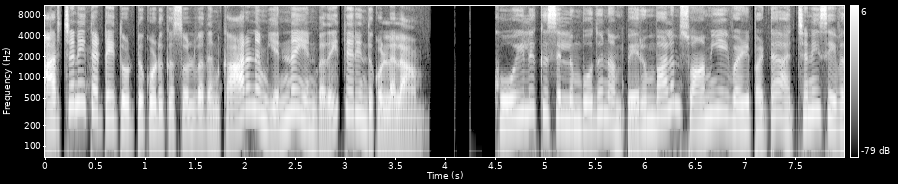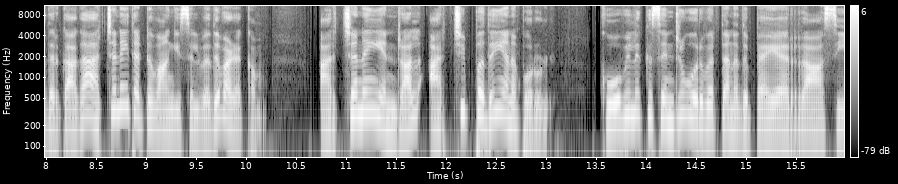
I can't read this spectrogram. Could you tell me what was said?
அர்ச்சனை தட்டை தொட்டுக் கொடுக்க சொல்வதன் காரணம் என்ன என்பதை தெரிந்து கொள்ளலாம். கோயிலுக்கு செல்லும்போது நாம் பெரும்பாலும் சுவாமியை வழிபட்டு அர்ச்சனை செய்வதற்காக அர்ச்சனை தட்டு வாங்கி செல்வது வழக்கம். அர்ச்சனை என்றால் அர்ச்சிப்பது என பொருள். கோவிலுக்கு சென்று ஒருவர் தனது பெயர் ராசி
